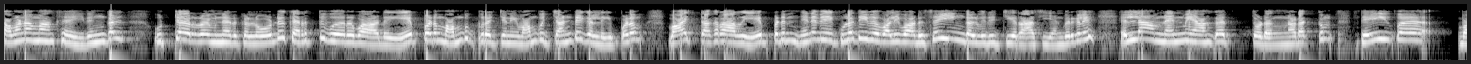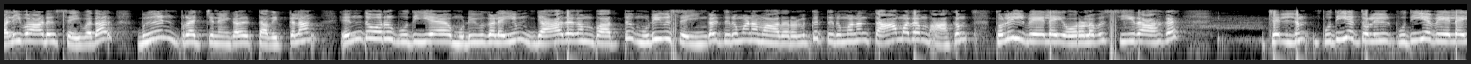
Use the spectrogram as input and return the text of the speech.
கவனமாக இருங்கள். உற்ற உறவினர்களோடு கருத்து வேறுபாடு ஏற்படும் வம்பு பிரச்சனை வம்பு சண்டைகள் ஏற்படும் வாய் தகராறு ஏற்படும். எனவே குலதெய்வ வழிபாடு செய்யுங்கள் விருச்சி ராசி என்பர்களே எல்லாம் நன்மையாக தொடங் நடக்கும். தெய்வ வழிபாடு செய்வதால் வீண் பிரச்சனைகள் தவிர்க்கலாம். எந்த ஒரு புதிய முடிவுகளையும் ஜாதகம் பார்த்து முடிவு செய்யுங்கள். திருமணமாதவர்களுக்கு திருமணம் தாமதம் ஆகும். தொழில் வேலை ஓரளவு சீராக செல்லும். புதிய தொழில் புதிய வேலை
